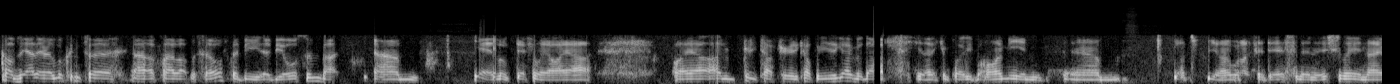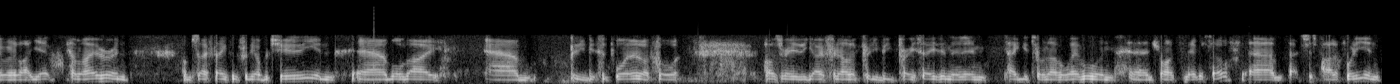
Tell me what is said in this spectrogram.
clubs out there are looking for uh, a player like myself. That'd be that'd be awesome. But um, yeah, look, definitely, I. Uh, I uh, had a pretty tough period a couple of years ago, but that's you know completely behind me, and um, that's you know what I said to Essendon initially, and they were like, "Yep, come over," and I'm so thankful for the opportunity. And um, although um, pretty disappointed, I thought I was ready to go for another pretty big pre-season and, and take it to another level and, and try and cement myself. Um, that's just part of footy, and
